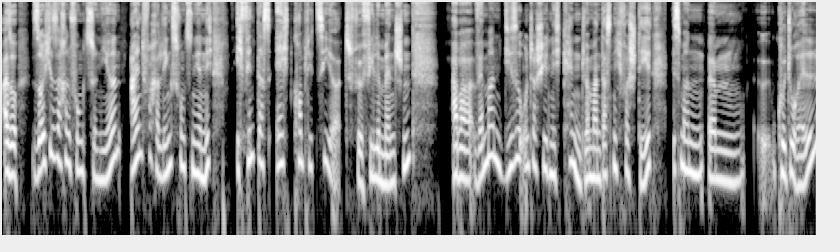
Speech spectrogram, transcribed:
Also solche Sachen funktionieren, einfache Links funktionieren nicht. Ich finde das echt kompliziert für viele Menschen. Aber wenn man diese Unterschiede nicht kennt, wenn man das nicht versteht, ist man ähm, äh, kulturell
